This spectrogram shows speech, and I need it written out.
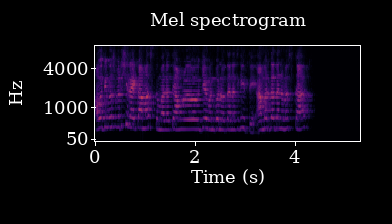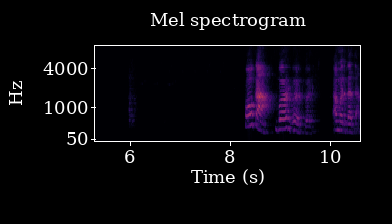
अहो दिवसभर शिलाई काम असतं मला त्यामुळं जेवण बनवतानाच घेते. अमर दादा नमस्कार. हो का? बर बर बर. अमर दादा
